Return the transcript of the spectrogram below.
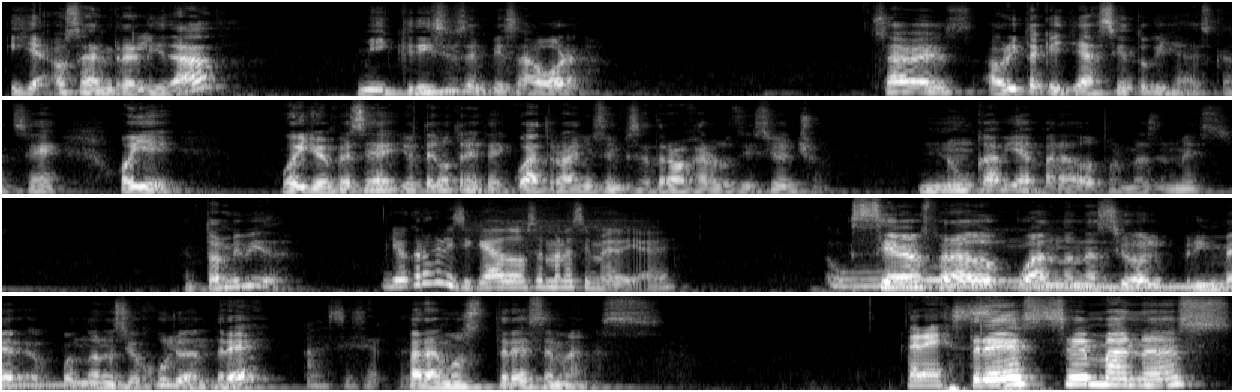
y ya, o sea, en realidad, mi crisis empieza ahora. ¿Sabes? Ahorita que ya siento que ya descansé. Oye, güey, yo empecé, yo tengo 34 años y empecé a trabajar a los 18. Nunca había parado por más de un mes. En toda mi vida. Yo creo que ni siquiera dos semanas y media, ¿eh? Si habíamos parado cuando nació el primer, cuando nació Julio André, Ah, sí, cierto. paramos tres semanas. Tres. Tres semanas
